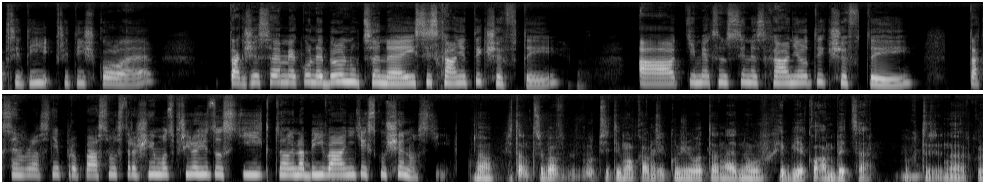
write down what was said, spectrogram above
při té při škole, takže jsem jako nebyl nucený si schánět ty kšefty a tím, jak jsem si nescháněl ty kšefty, tak jsem vlastně propásnul strašně moc příležitostí k to nabývání těch zkušeností. No, že tam třeba v určitým okamžiku života najednou chybí jako ambice, který, no, jako,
